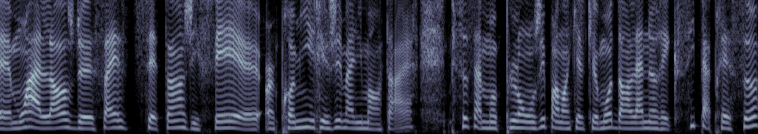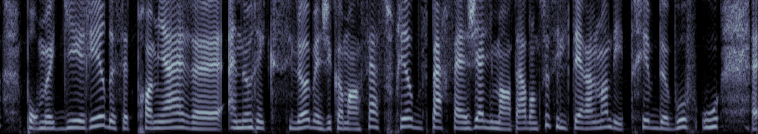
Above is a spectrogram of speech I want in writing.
Euh, moi, à l'âge de 16-17 ans, j'ai fait euh, un premier régime alimentaire. Puis ça, ça m'a plongé pendant quelques mois dans l'anorexie. Puis après ça, pour me guérir de cette première anorexie-là, ben, j'ai commencé à souffrir d'hyperphagie alimentaire. Donc ça, c'est littéralement des tripes de bouffe où euh,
